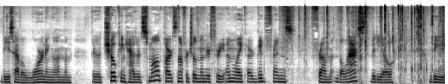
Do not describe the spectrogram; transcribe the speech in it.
these have a warning on them. They're a choking hazard, small parts not for children under three, unlike our good friends from the last video, the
